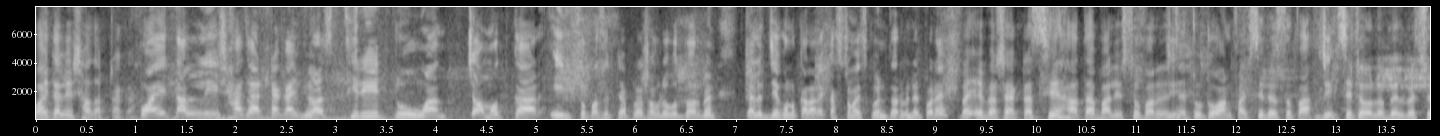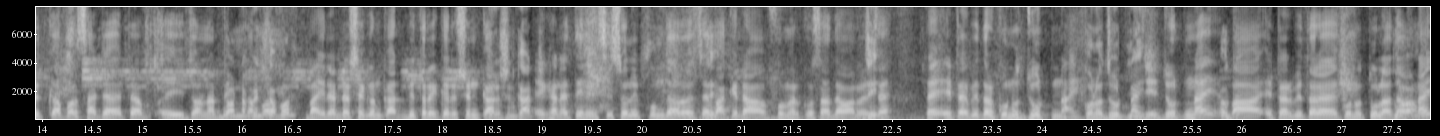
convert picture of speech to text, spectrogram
পঁয়তাল্লিশ হাজার টাকা। পঁয়তাল্লিশ হাজার টাকায় ভিউয়ার্স থ্রি টু ওয়ান চমৎকার এই সোফা সেটটি আপনারা সংগ্রহ করতে পারবেন। তাহলে যে কোনো কালারে কাস্টমাইজ করে নিতে পারবেন। এরপরে? ভাই এ পাশে একটা সে হাতা বালির সোফা রয়েছে টু টু ওয়ান ফাইভ সিটের সোফা সেটা হলো বেলভেট সুইট কাপড় সাইডে এটা এই জর্না প্রিন্ট কাপড় কাপড়। বাইরেটা সেগুন কাঠ ভিতরে কেরোসিন কাঠ। এখানে তিন ইঞ্চি সলিড ফোম দেওয়া রয়েছে বাকিটা ফোমের কোসা দেওয়া রয়েছে। তাই এটার ভিতরে কোনো জোট নাই। কোনো জুট নাই। জি জোট নাই বা এটার ভিতরে কোনো তুলা দেওয়া নাই।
